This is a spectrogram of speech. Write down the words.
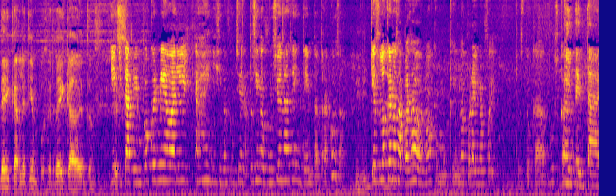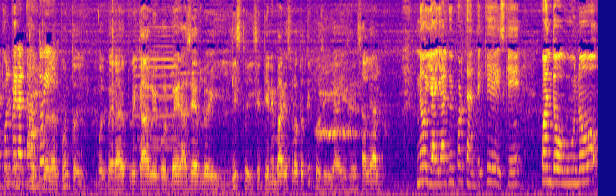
dedicarle tiempo, ser dedicado, entonces. Y es- quitarle un poco el miedo al, ay, ¿y si no funciona? Pues si no funciona, se intenta otra cosa. Que es lo que nos ha pasado, ¿no? Como que no, por ahí no fue. Entonces toca buscar. Intentar, Volver intentar. al punto volver y. al punto y volver a aplicarlo y volver a hacerlo y listo y se tienen varios prototipos y ahí se sale algo No, y hay algo importante que es que cuando uno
